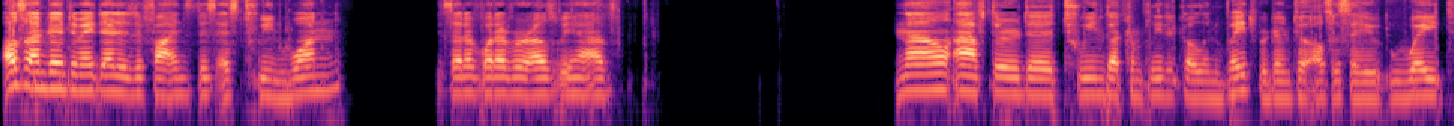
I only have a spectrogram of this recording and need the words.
Also I'm going to make that it defines this as tween 1 instead of whatever else we have. Now after the tween dot completed colon wait we're going to also say wait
